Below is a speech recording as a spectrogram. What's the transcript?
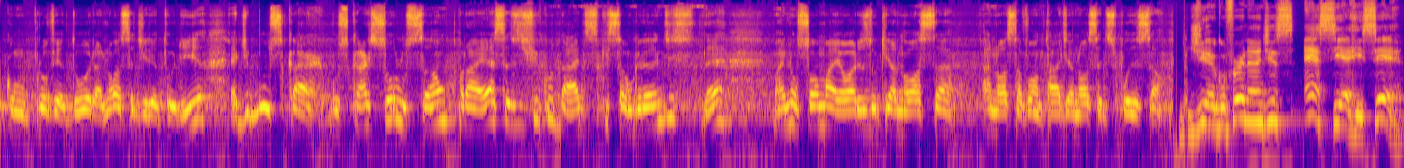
como provedor, a nossa diretoria, é de buscar, buscar solução para essas dificuldades que são grandes, né? mas não são maiores do que a nossa, a nossa vontade, a nossa disposição. Diego Fernandes, SRC.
